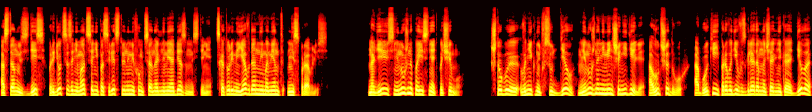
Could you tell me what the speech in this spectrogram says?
Останусь здесь, придется заниматься непосредственными функциональными обязанностями, с которыми я в данный момент не справлюсь. Надеюсь, не нужно пояснять, почему. Чтобы вникнуть в суть дел, мне нужно не меньше недели, а лучше двух. А Бокий, проводив взглядом начальника отдела,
